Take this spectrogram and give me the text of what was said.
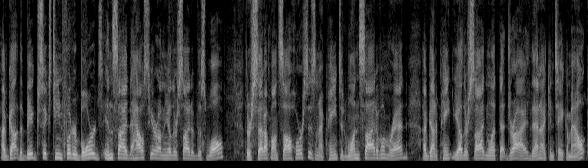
I've got the big 16 footer boards inside the house here on the other side of this wall. They're set up on sawhorses and I painted one side of them red. I've got to paint the other side and let that dry. Then I can take them out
